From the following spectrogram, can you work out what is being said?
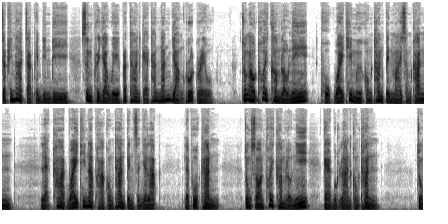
จะพินาศจากแผ่นดินดี ซึ่งพระยาเวประทานแก่ท่านนั้นอย่างรวดเร็ว จงเอาถ้อยคำเหล่านี้ผูกไว้ที่มือของท่านเป็นหมายสำคัญ และคาดไว้ที่หน้าผากของท่านเป็นสัญญลักษณ์ และพวกท่าน จงสอนถ้อยคำเหล่านี้แก่บุตรหลานของท่าน จง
